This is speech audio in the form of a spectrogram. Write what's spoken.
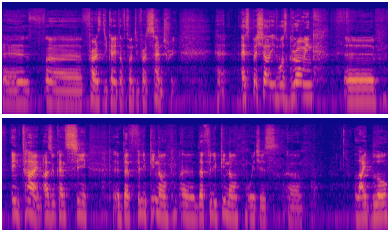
uh, first decade of 21st century. especially, it was growing in time, as you can see. The Filipino, the Filipino, which is light blue,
